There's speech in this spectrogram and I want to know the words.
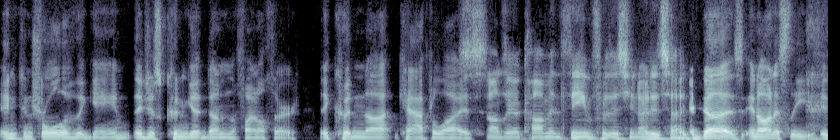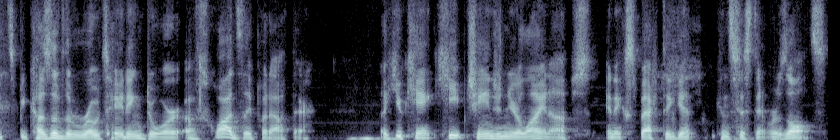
in control of the game. They just couldn't get done in the final third. They could not capitalize. Sounds like a common theme for this United side. It does. And honestly, it's because of the rotating door of squads they put out there. Like you can't keep changing your lineups and expect to get consistent results.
